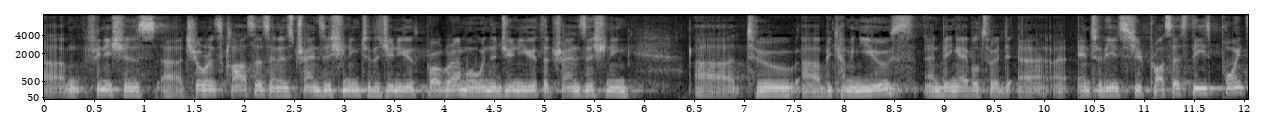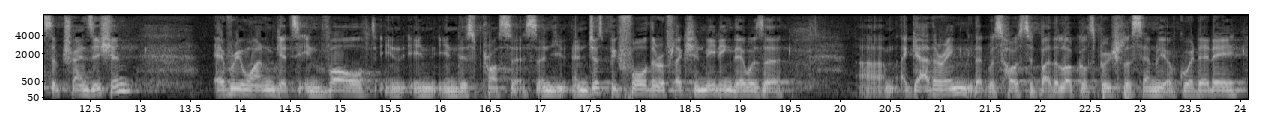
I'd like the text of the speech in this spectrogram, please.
um, finishes uh, children's classes and is transitioning to the junior youth program, or when the junior youth are transitioning uh, to uh, becoming youth and being able to uh, enter the institute process, these points of transition, everyone gets involved in, in, in this process. And, and just before the reflection meeting, there was a um, a gathering that was hosted by the local spiritual assembly of Guedere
